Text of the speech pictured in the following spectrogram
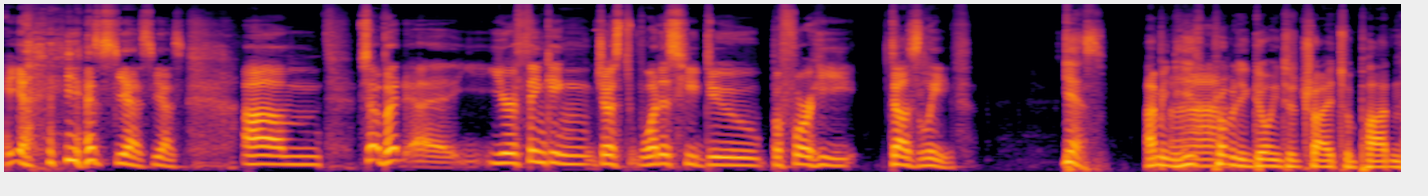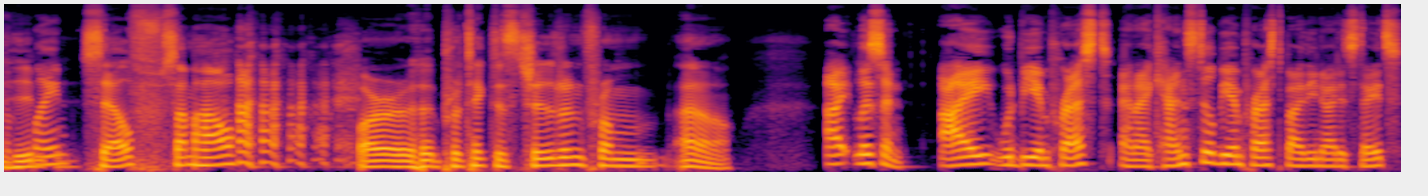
Yeah, yes, yes, yes. Um, so, but uh, you're thinking just what does he do before he does leave? Yes. I mean, he's Ah. probably going to try to pardon Complain? himself somehow, or uh, protect his children from I don't know. I listen. I would be impressed, and I can still be impressed by the United States.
